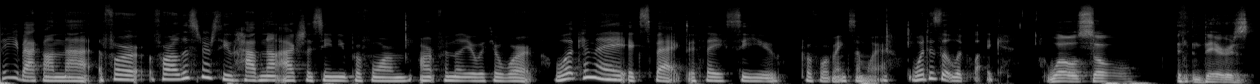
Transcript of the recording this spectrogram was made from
piggyback on that for for our listeners who have not actually seen you perform, aren't familiar with your work. What can they expect if they see you performing somewhere? What does it look like? Well, so there's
